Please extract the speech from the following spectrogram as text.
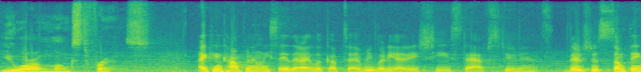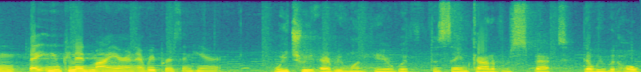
you are amongst friends. I can confidently say that I look up to everybody at HT, staff, students. There's just something that you can admire in every person here. We treat everyone here with the same kind of respect that we would hope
